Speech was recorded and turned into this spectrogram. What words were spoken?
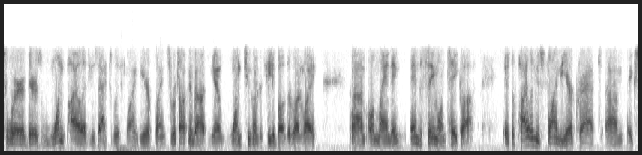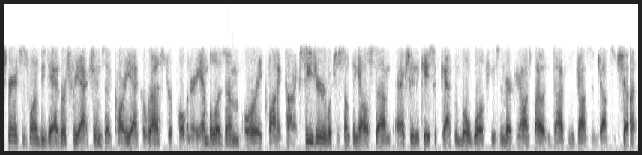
to where there's one pilot who's actively flying the airplane. So we're talking about you know one 200 feet above the runway, um, on landing, and the same on takeoff. If the pilot who's flying the aircraft um, experiences one of these adverse reactions, a cardiac arrest or pulmonary embolism or a clonic tonic seizure, which is something else, um, actually in the case of Captain Will Wolf, he was an American Airlines pilot who died from the Johnson Johnson shot.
